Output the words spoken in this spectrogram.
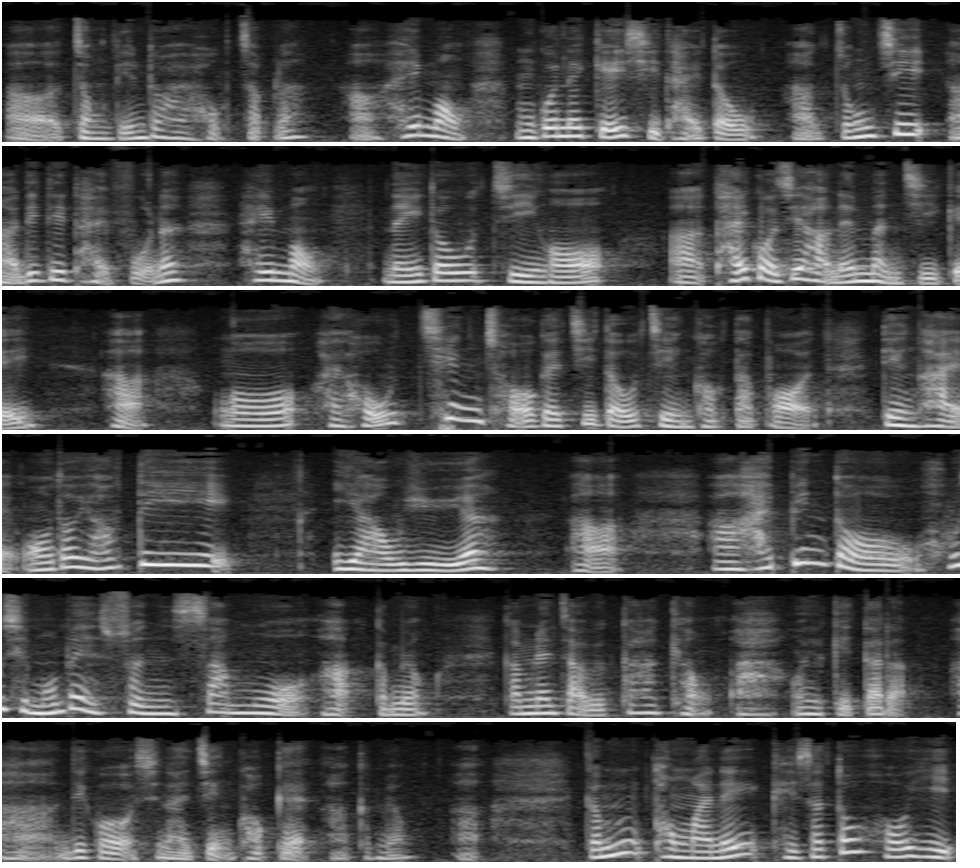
誒重點都係學習啦，嚇，希望唔管你幾時睇到，嚇，總之啊呢啲題庫咧，希望你都自我啊睇過之後，你問自己嚇，我係好清楚嘅知道正確答案，定係我都有啲猶豫啊，嚇啊啊喺邊度好似冇咩信心喎，嚇咁樣，咁咧就要加強啊，我要記得啦，啊呢個先係正確嘅，啊咁樣啊。咁同埋你其實都可以，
